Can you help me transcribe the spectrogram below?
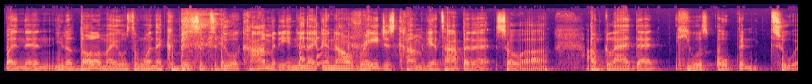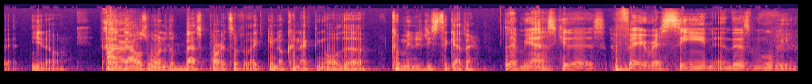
But then you know Dolemite was the one that convinced him to do a comedy and like an outrageous comedy on top of that. So uh, I'm glad that he was open to it. You know, and All that was one of the best parts of like you know connecting all the communities together. Let me ask you this: favorite scene in this movie?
